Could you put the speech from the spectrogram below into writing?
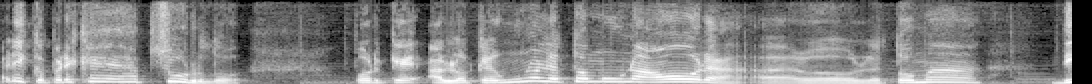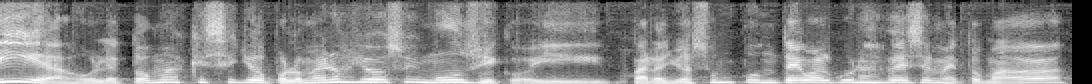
Marisco, pero es que es absurdo. Porque a lo que uno le toma una hora, a lo le toma días o le toma, qué sé yo, por lo menos yo soy músico y para yo hacer un punteo algunas veces me tomaba,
